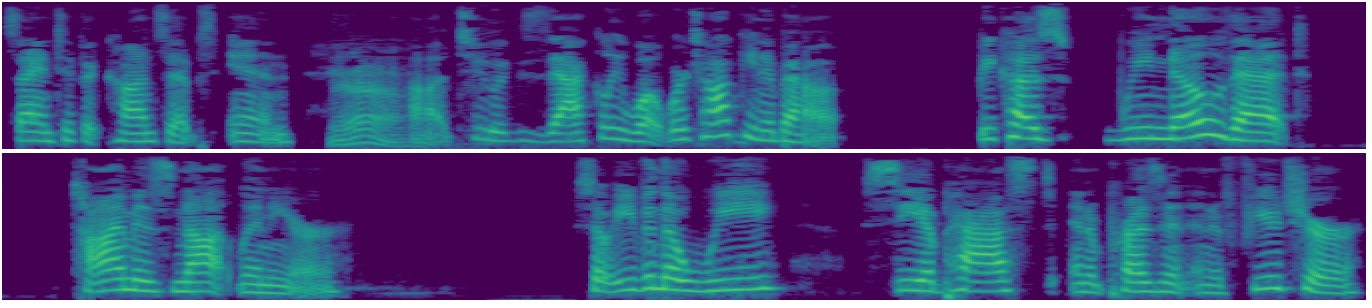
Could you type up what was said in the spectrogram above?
scientific concepts in yeah. uh, to exactly what we're talking about because we know that time is not linear. So even though we see a past and a present and a future,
